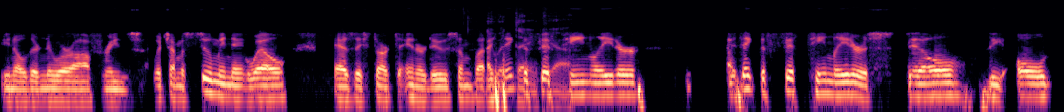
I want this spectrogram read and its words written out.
you know their newer offerings, which I'm assuming they will as they start to introduce them. But You I think, think, the yeah. 15 liter, I think the 15 liter is still the old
